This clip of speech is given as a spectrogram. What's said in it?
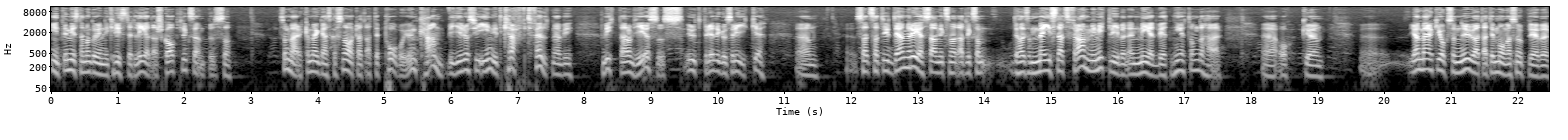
inte minst när man går in i kristet ledarskap till exempel så, så märker man ju ganska snart att, att det pågår ju en kamp. Vi ger oss ju in i ett kraftfält när vi vittnar om Jesus, utbreder Guds rike. Ehm, så, att- så att det är ju den resan, liksom, att, att liksom, det har liksom mejslats fram i mitt liv en- medvetenhet om det här. Och jag märker ju också nu att, att det är många som upplever,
